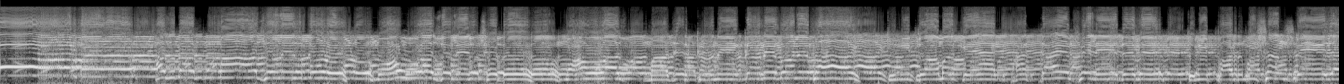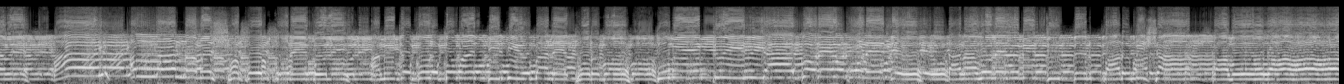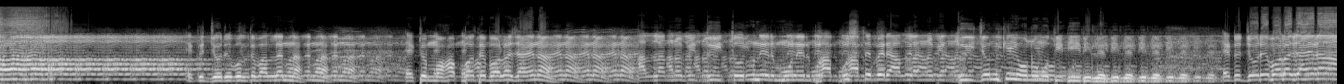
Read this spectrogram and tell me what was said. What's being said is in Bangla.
না। একটু জোরে বলতে পারলেন না? একটু মহাব্বতে বলা যায় না? আল্লাহ নবী দুই তরুণের মনের ভাব বুঝতে পেরে আল্লাহ নবী দুইজনকেই অনুমতি দিয়ে দিলেন। একটু জোরে বলা যায় না?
